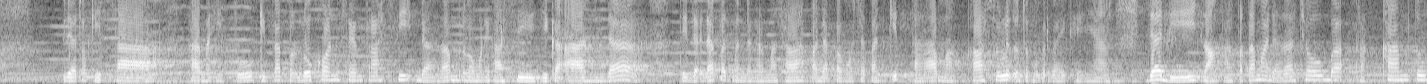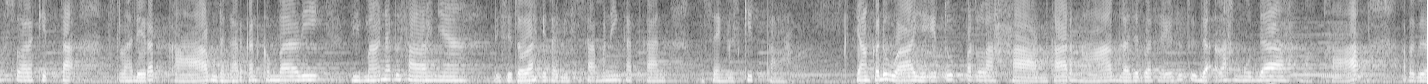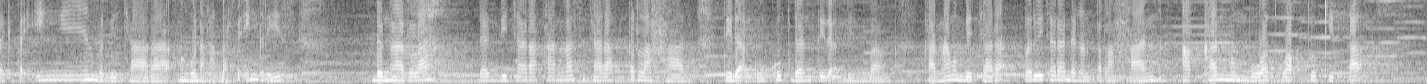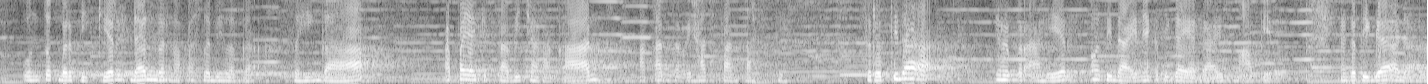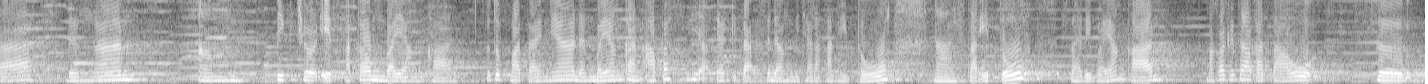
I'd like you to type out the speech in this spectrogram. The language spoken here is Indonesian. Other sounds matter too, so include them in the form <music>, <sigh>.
pidato kita. Karena itu, kita perlu konsentrasi dalam berkomunikasi. Jika Anda tidak dapat mendengar masalah pada pengucapan kita, maka sulit untuk memperbaikinya. Jadi, langkah pertama adalah coba rekam tuh suara kita. Setelah direkam, dengarkan kembali di mana tuh salahnya. Di situlah kita bisa meningkatkan bahasa Inggris kita. Yang kedua yaitu perlahan karena belajar bahasa Inggris itu tidaklah mudah. Maka apabila kita ingin berbicara menggunakan bahasa Inggris, dengarlah dan bicarakanlah secara perlahan, tidak gugup dan tidak bimbang. Karena membicara berbicara dengan perlahan akan membuat waktu kita untuk berpikir dan bernapas lebih lega sehingga apa yang kita bicarakan akan terlihat fantastis. Seru tidak? Yang terakhir oh tidak ini yang ketiga ya guys maafin yang ketiga adalah dengan um, picture it atau membayangkan. Tutup matanya dan bayangkan apa sih yang kita sedang bicarakan itu. Nah setelah itu setelah dibayangkan maka kita akan tahu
